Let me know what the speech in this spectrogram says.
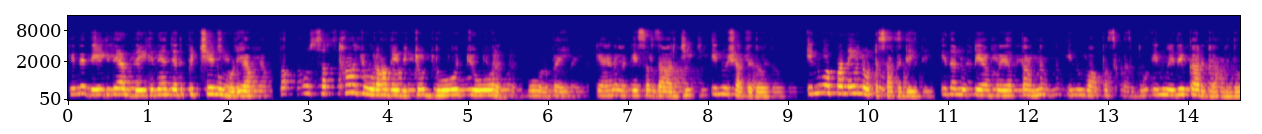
ਕਹਿੰਦੇ ਦੇਖਦਿਆਂ ਦੇਖਦਿਆਂ ਜਦ ਪਿੱਛੇ ਨੂੰ ਮੁੜਿਆ ਤਾਂ ਉਹ ਸੱਠਾਂ ਚੋਰਾਂ ਦੇ ਵਿੱਚੋਂ ਦੋ ਚੋਰ ਬੋਲ ਪਏ। ਕਹਿਣ ਲੱਗੇ, ਸਰਦਾਰ ਜੀ, ਇਹਨੂੰ ਛੱਡ ਦਿਓ। ਇਹਨੂੰ ਆਪਾਂ ਨਹੀਂ ਲੁੱਟ ਸਕਦੇ। ਇਹਦਾ ਲੁੱਟਿਆ ਹੋਇਆ ਧਨ ਇਹਨੂੰ ਵਾਪਸ ਕਰ ਦਿਓ। ਇਹਨੂੰ ਇਹਦੇ ਘਰ ਜਾਣ ਦਿਓ।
